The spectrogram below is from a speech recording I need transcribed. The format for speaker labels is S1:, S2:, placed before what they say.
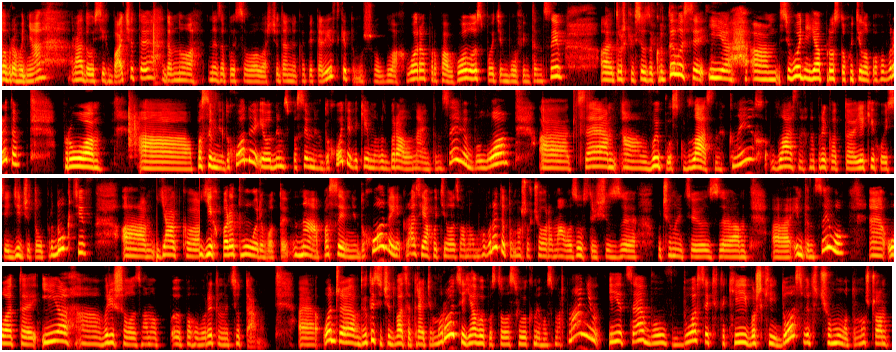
S1: Доброго дня, рада усіх бачити. Давно не записувала щоденної капіталістки, тому що була хвора, пропав голос, потім був інтенсив, трошки все закрутилося. І а, сьогодні я просто хотіла поговорити про а, пасивні доходи. І одним з пасивних доходів, який ми розбирали на інтенсиві, було а, це а, випуск власних книг, власних, наприклад, якихось діджитал продуктів а, як е, їх перетворювати на пасивні доходи, якраз я хотіла з вами обговорити, тому що вчора мала зустріч з ученицею з е, інтенсиву. Е, от і вирішила з вами поговорити на цю тему. Отже, в 2023 році я випустила свою книгу Money, і це був досить такий важкий досвід. Чому? Тому що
